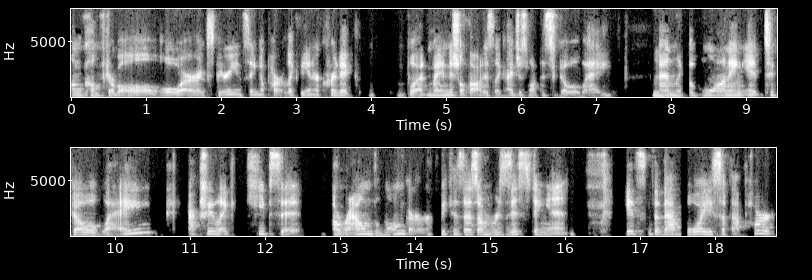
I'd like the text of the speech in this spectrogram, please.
uncomfortable or experiencing a part like the inner critic but my initial thought is like i just want this to go away mm-hmm. and like the wanting it to go away actually like keeps it around longer because as i'm resisting it it's that that voice of that part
